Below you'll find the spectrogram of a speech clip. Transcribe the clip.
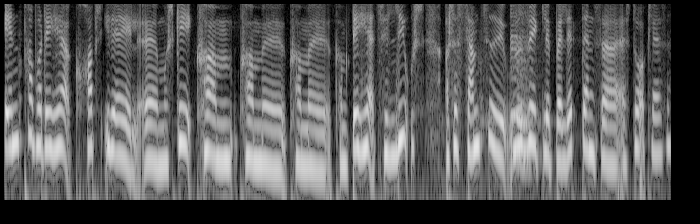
ændre på det her kropsideal, øh, måske komme kom, øh, kom, øh, kom det her til livs, og så samtidig mm. udvikle balletdansere af stor klasse?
